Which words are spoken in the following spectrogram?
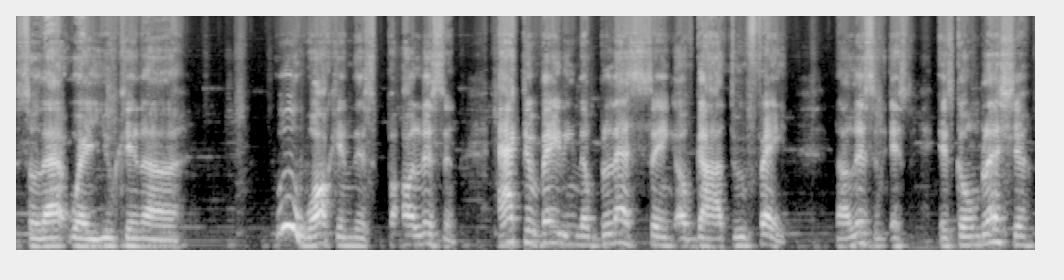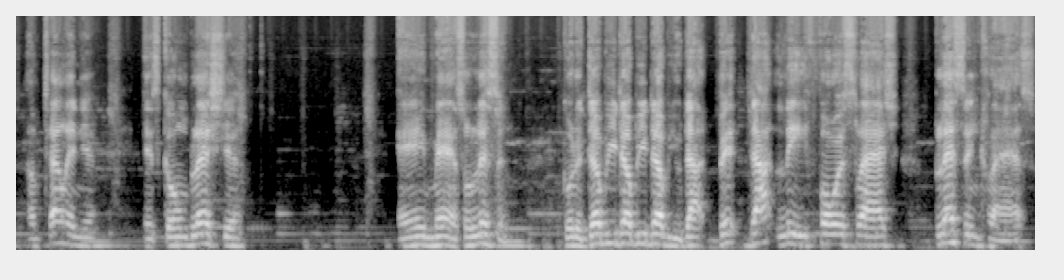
So that way you can uh, woo, walk in this. Oh, listen, activating the blessing of God through faith. Now, listen, it's it's gonna bless you. I'm telling you, it's gonna bless you. Amen. So listen, go to www.bit.ly forward slash blessing class.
